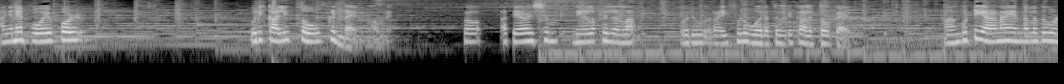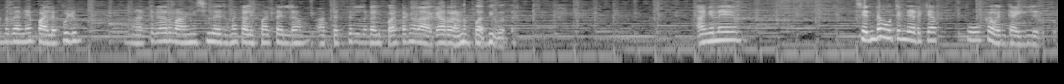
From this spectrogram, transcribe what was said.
അങ്ങനെ പോയപ്പോൾ ഒരു കളി തോക്കുണ്ടായിരുന്നു അവിടെ. അപ്പോൾ അത്യാവശ്യം നീളത്തിലുള്ള ഒരു റൈഫിൾ പോലത്തെ ഒരു കളിത്തോക്കായിരുന്നു. ആൺകുട്ടിയാണ് എന്നുള്ളത് കൊണ്ട് തന്നെ പലപ്പോഴും നാട്ടുകാർ വാങ്ങിച്ചു തരുന്ന കളിപ്പാട്ടെല്ലാം അത്തരത്തിലുള്ള കളിപ്പാട്ടങ്ങളാകാറാണ് പതിവ്. അങ്ങനെ ചെണ്ട കൂട്ടിന്റെ ഇടയ്ക്ക് ആ തോക്ക് അവൻ കയ്യിലെടുത്തു.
